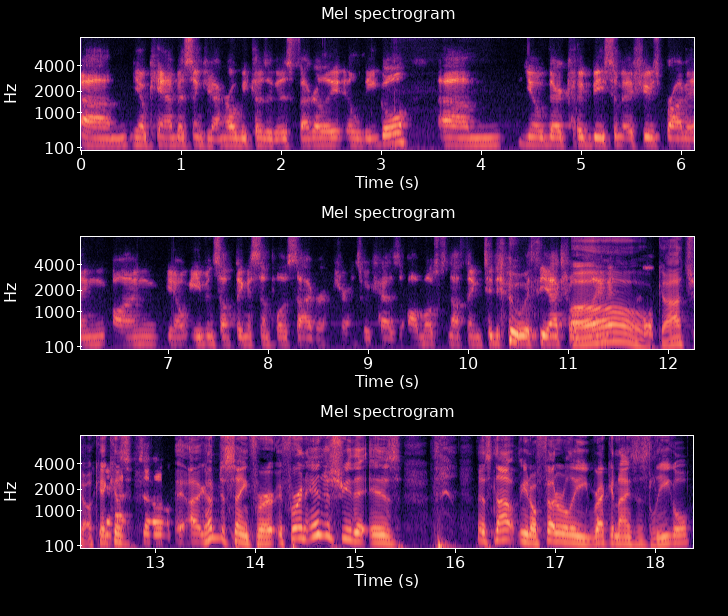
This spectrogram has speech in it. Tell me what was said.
um, you know, cannabis in general because it is federally illegal, um, you know, there could be some issues brought in on, you know, even something as simple as cyber insurance, which has almost nothing to do with the actual. Thing. Oh, gotcha. Okay, because yeah, so, I'm just saying for for an industry that is that's not you know federally recognized as legal.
